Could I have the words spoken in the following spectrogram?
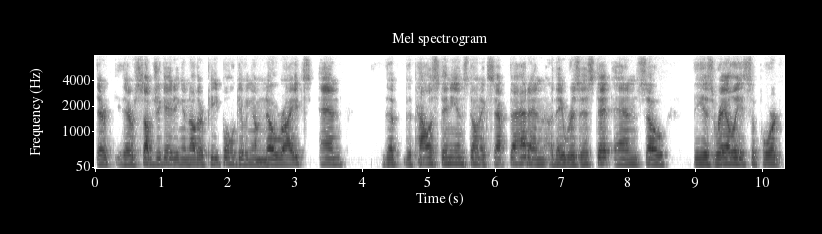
They're they're subjugating another people, giving them no rights, and the the Palestinians don't accept that, and they resist it, and so the Israelis support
